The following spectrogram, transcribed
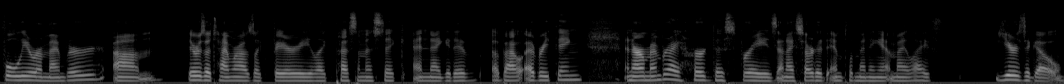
fully remember. Um, there was a time where I was like very like pessimistic and negative about everything, and I remember I heard this phrase and I started implementing it in my life years ago.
